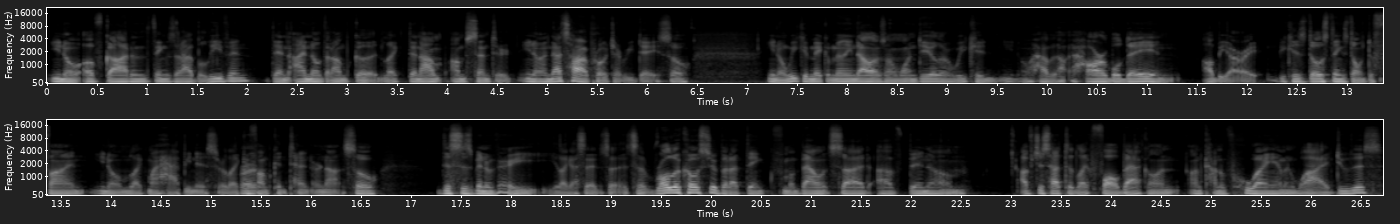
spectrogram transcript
you know, of God and the things that I believe in, then I know that I'm good. Like then I'm I'm centered, you know, and that's how I approach every day. So, you know, we could make a million dollars on one deal, or we could, you know, have a horrible day, and I'll be all right because those things don't define, you know, like my happiness or like Right. if I'm content or not. So, this has been a very, like I said, it's a it's a roller coaster. But I think from a balance side, I've been um, I've just had to like fall back on on kind of who I am and why I do this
